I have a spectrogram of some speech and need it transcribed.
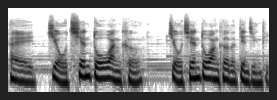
诶九千多万颗，九千多万颗的电晶体，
